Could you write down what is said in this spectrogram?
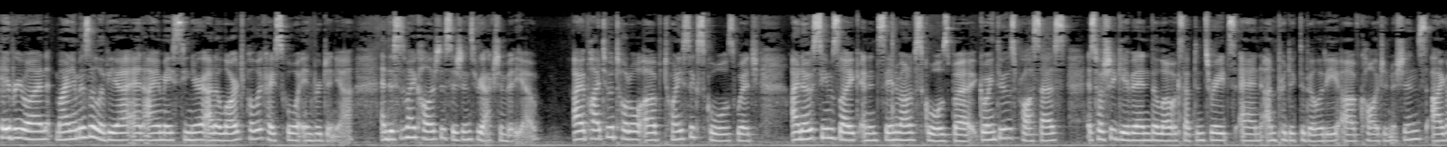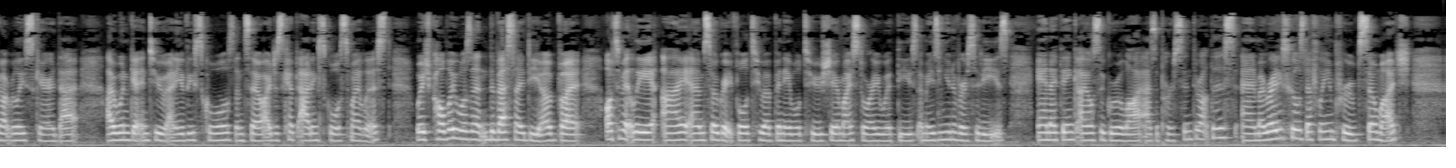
Hey everyone, my name is Olivia and I am a senior at a large public high school in Virginia, and this is my college decisions reaction video. I applied to a total of 26 schools, which I know it seems like an insane amount of schools, but going through this process, especially given the low acceptance rates and unpredictability of college admissions, I got really scared that I wouldn't get into any of these schools, and so I just kept adding schools to my list, which probably wasn't the best idea, but ultimately I am so grateful to have been able to share my story with these amazing universities, and I think I also grew a lot as a person throughout this, and my writing skills definitely improved so much.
